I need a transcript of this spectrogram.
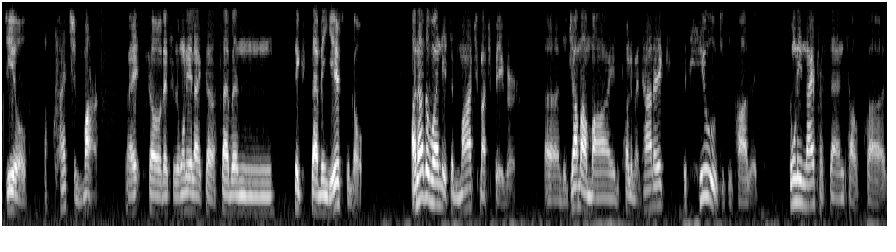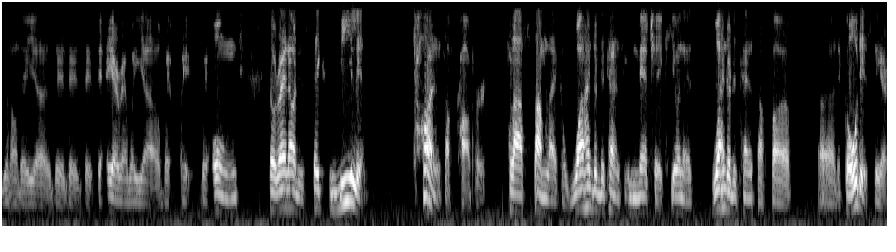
still a question mark, right? So that's only like a seven, six, seven years ago. Another one is much, much bigger. Uh, the Jiama mine, the polymetallic, is huge deposit. Only nine percent of uh, you know the, uh, the, the, the, the area we, uh, we, we, we owned. So right now it's six million tons of copper plus some like 100 tons in metric units, 100 tons of uh, uh, the gold is there.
